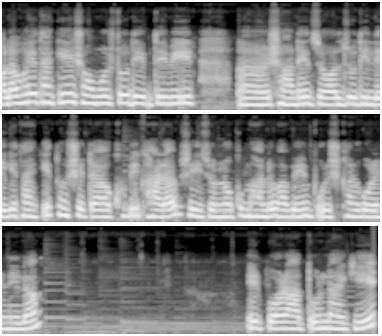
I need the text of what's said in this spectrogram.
বলা হয়ে থাকে সমস্ত দেবদেবীর সানের জল যদি লেগে থাকে তো সেটা খুবই খারাপ, সেই জন্য খুব ভালোভাবে পরিষ্কার করে নিলাম। এরপর আতর লাগিয়ে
